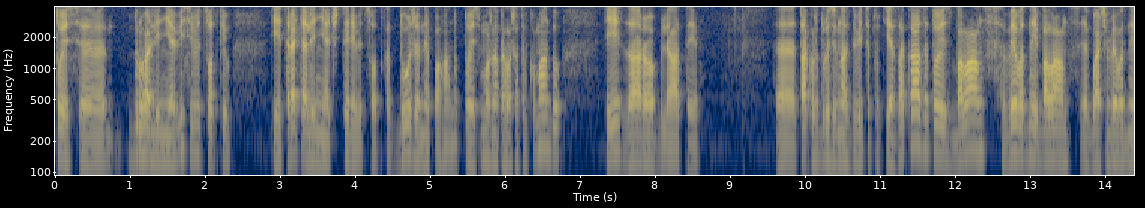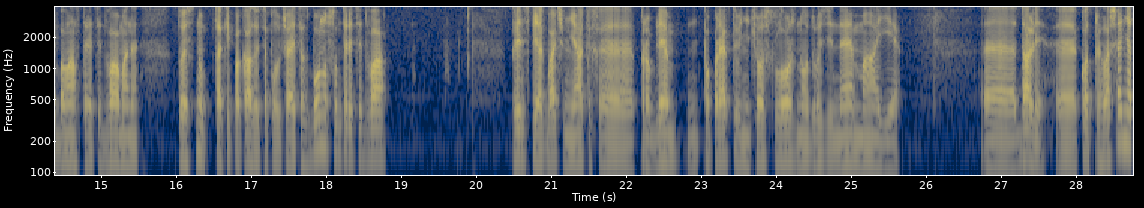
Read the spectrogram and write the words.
тобто е, друга лінія 8% і третя лінія 4%. Дуже непогано. Тобто можна приглашати в команду і заробляти. Е, Також, друзі, у нас дивіться, тут є закази, тобто баланс, виводний баланс. Як бачимо, виводний баланс 32 у мене. Тобто, ну, так і показується, виходить, з бонусом 32. В принципі, як бачимо, ніяких е, проблем по проектові нічого сложного, друзі, немає. Е, далі, е, код приглашення,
